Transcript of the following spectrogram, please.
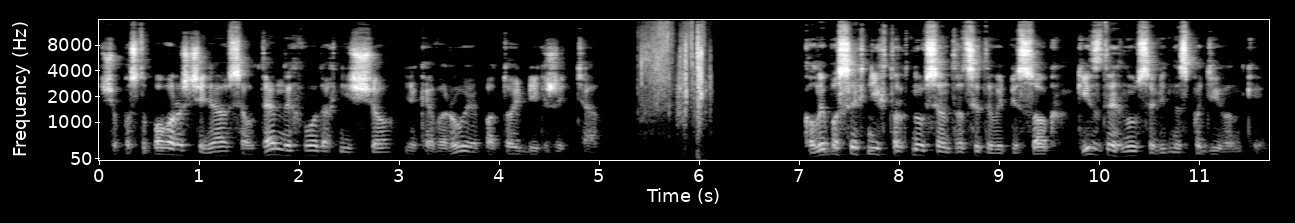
що поступово розчинявся у темних водах ніщо, яке вирує по той бік життя. Коли босих ніг торкнувся антрацитовий пісок, кіт здригнувся від несподіванки.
